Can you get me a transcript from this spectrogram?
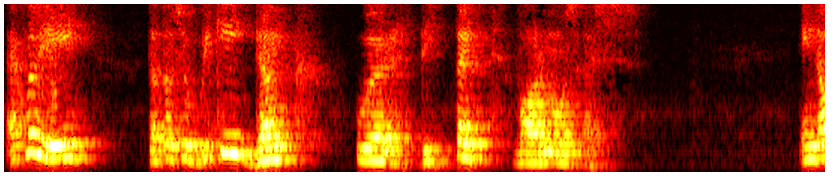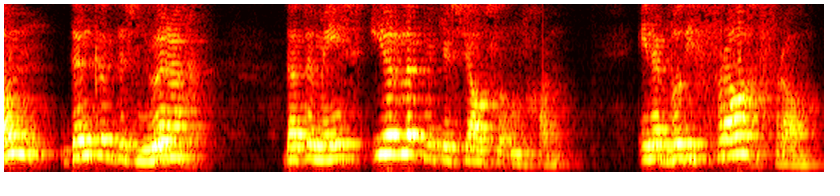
Ek wil hê dat ons 'n bietjie dink oor die tyd waarin ons is. En dan dink ek dis nodig dat 'n mens eerlik met jouself sal omgaan. En ek wil die vraag vra:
